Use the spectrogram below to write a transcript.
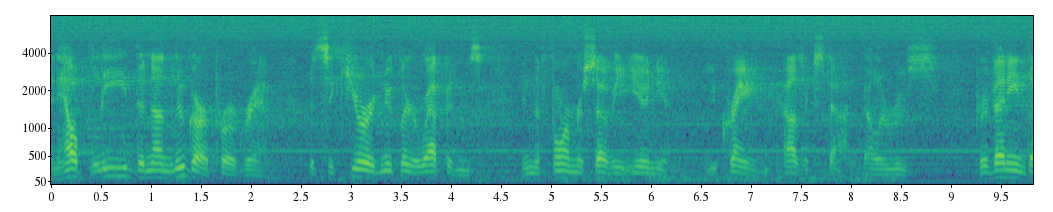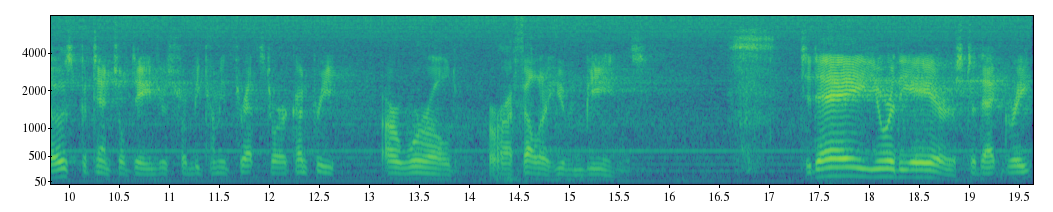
and helped lead the Nunn-Lugar program that secured nuclear weapons in the former Soviet Union, Ukraine, Kazakhstan, Belarus preventing those potential dangers from becoming threats to our country, our world, or our fellow human beings. Today, you are the heirs to that great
